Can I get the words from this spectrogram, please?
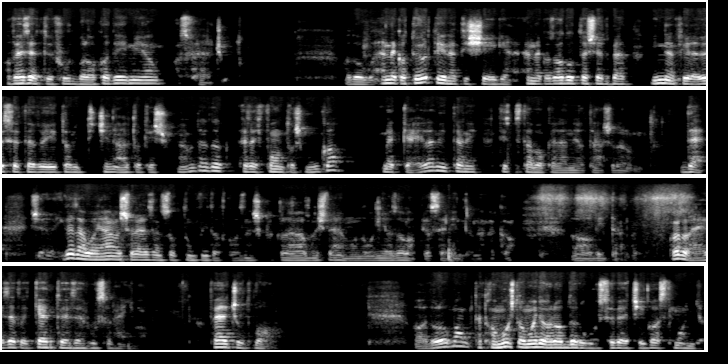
a vezető futballakadémia az felcsút. A dolga. Ennek a történetisége, ennek az adott esetben mindenféle összetevőit, amit csináltak, és nem, ez egy fontos munka, meg kell jeleníteni, tisztába kell lenni a társadalomnak. De, és igazából Jánossal ezen szoktunk vitatkozni, és legalább most elmondom, mi az alapja szerintem ennek a, a vitának. Az a helyzet, hogy 2021 van. Felcsút van a dologban. Tehát ha most a Magyar Labdarúgó Szövetség azt mondja,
